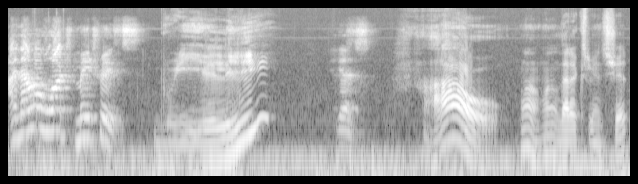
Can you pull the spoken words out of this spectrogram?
I never watched Matrix. Really? Yes. How? Oh well, that experience shit.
